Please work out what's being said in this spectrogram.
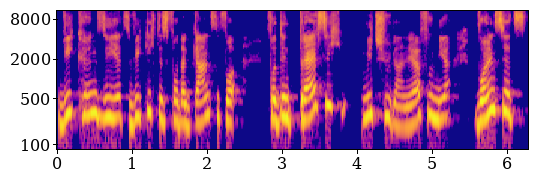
Wie können Sie jetzt wirklich das vor der ganzen, vor, vor den 30 Mitschülern, ja, von mir, wollen Sie jetzt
